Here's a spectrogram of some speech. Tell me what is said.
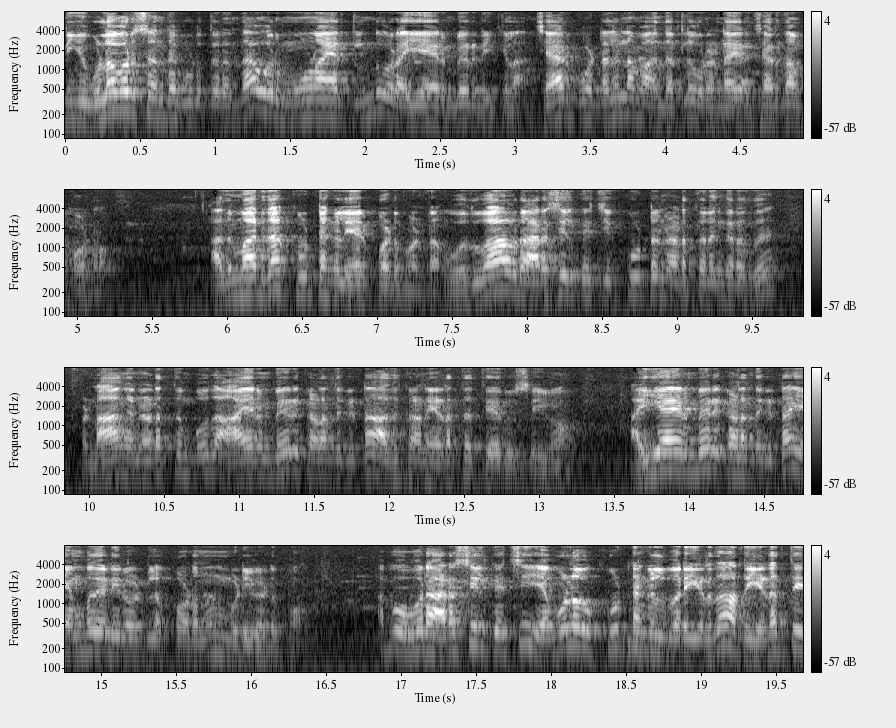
நீங்கள் உழவர் சந்தை கொடுத்துருந்தா ஒரு மூணாயிரத்துலேருந்து ஒரு ஐயாயிரம் பேர் நிற்கலாம் சேர் போட்டாலே நம்ம அந்த இடத்துல ஒரு ரெண்டாயிரம் சேர் தான் போடுறோம். அது மாதிரி தான் கூட்டங்கள் ஏற்பாடு பண்ணுறோம் பொதுவாக ஒரு அரசியல் கட்சி கூட்டம் நடத்துறங்கிறது இப்போ நாங்கள் நடத்தும் போது ஆயிரம் பேர் கலந்துக்கிட்டால் அதுக்கான இடத்த தேர்வு செய்வோம். ஐயாயிரம் பேர் கலந்துக்கிட்டால் எண்பது அடி ரோட்டில் போடணும்னு முடிவெடுப்போம். அப்போ ஒரு அரசியல் கட்சி எவ்வளவு கூட்டங்கள் வருகிறதோ அந்த இடத்தை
